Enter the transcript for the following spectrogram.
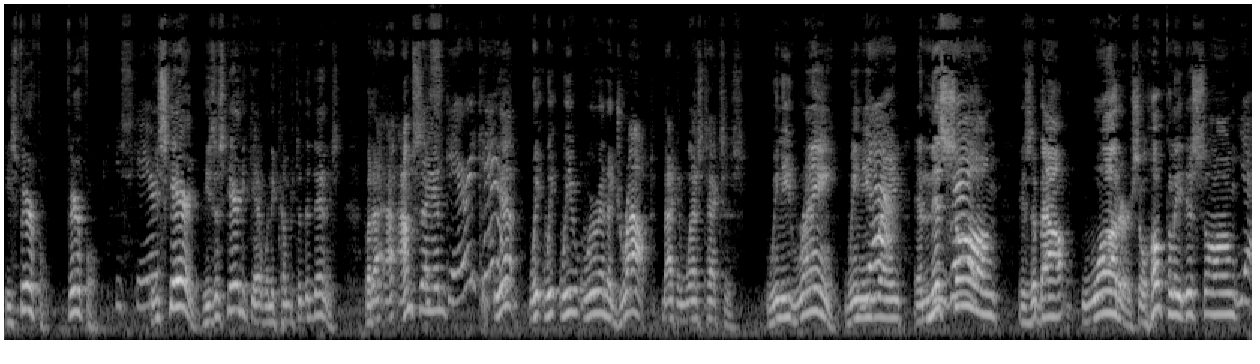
He's fearful, fearful. He's scared. He's scared. He's a scaredy cat when it comes to the dentist. But I, I, I'm A saying, scary kid. yeah, we, we, we, we're in a drought back in West Texas. We need rain. We need Yeah. rain. And this rain. song is about water. So hopefully this song, Yeah.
